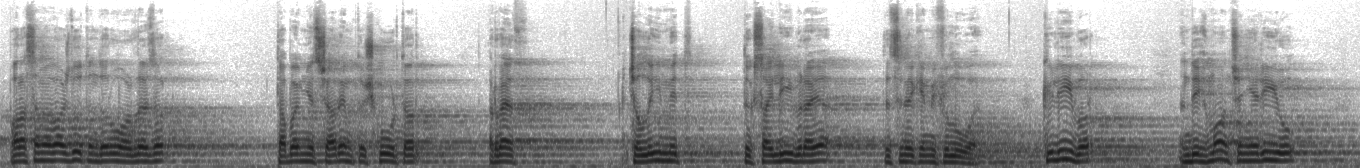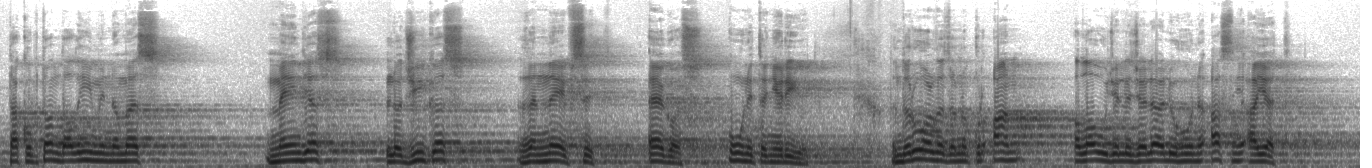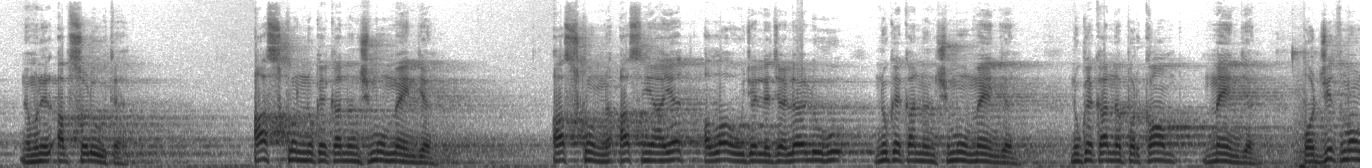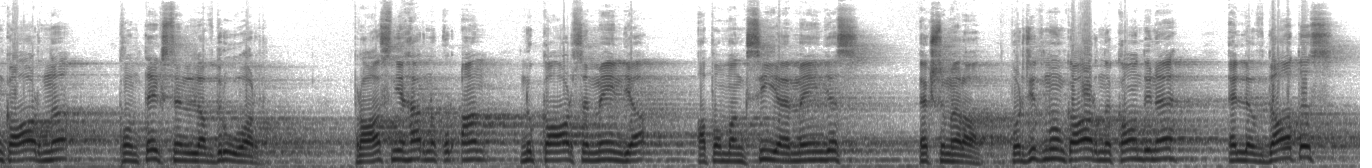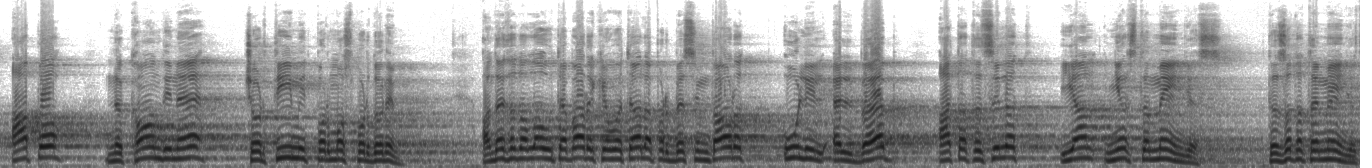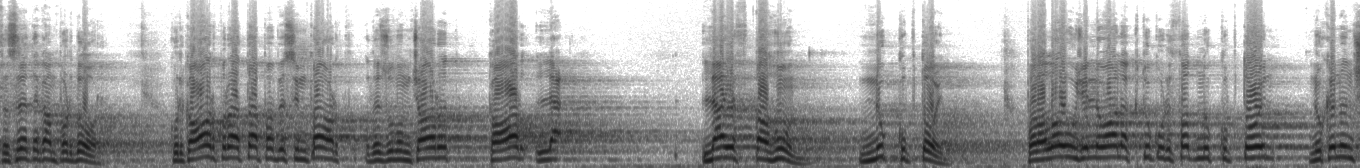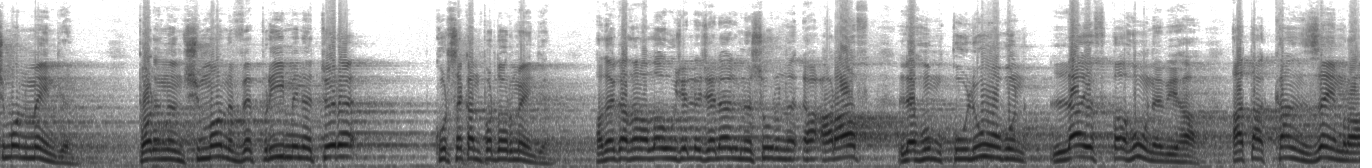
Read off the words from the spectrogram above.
Para se me vazhdu të nderuar vëllezër, ta bëjmë një sqarim të shkurtër rreth qëllimit të kësaj libreje të cilën e kemi filluar. Ky libër ndihmon që njeriu ta kupton dallimin në mes mendjes, logjikës dhe nefsit, egos, unit të njeriut. Të nderuar vëllezër në Kur'an, Allahu xhelle xhelaluhu në asni ajet në mënyrë absolute askun nuk e ka nënçmu mendjen askun në asnjë ajet Allahu xhelle xhelaluhu nuk e ka nënçmu mendjen nuk e ka nëpërkamb mendjen por gjithmonë ka ardhë në kontekstin e lavdëruar Pra asnjëherë në Kur'an nuk ka ardhë se mendja apo mangësia e mendjes e kështu me radhë, por gjithmonë ka ardhë në kandin e e lëvdatës apo në kandin e qortimit për mospërdorim. Andaj thotë Allahu tebareke ue teala për besimtarët ulil elbab, ata të cilët janë njerëz të mendjes. të zotët e mendjes, të cilët e kanë përdorë. Kur ka ardhur për ata pabesimtarët dhe zullumqarët, ka ardhur la la yafqahun, nuk kuptojnë. Por Allahu teala këtu kur thotë nuk kuptojnë, nuk e nënçmon mendjen, por e nënçmon veprimin e tyre kur s'e kanë përdor mendjen. Andaj ka thënë Allahu xhelle xhelaluhu në suren El Araf, lahum qulubun la yafqahun biha. Ata kanë zemra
